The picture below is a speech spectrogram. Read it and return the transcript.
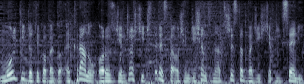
multidotykowego ekranu o rozdzielczości 480 x 320 pikseli.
